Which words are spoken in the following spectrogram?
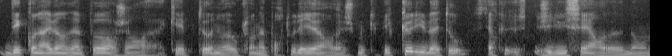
Dès qu'on arrivait dans un port, genre à Cape Town ou à Auckland, n'importe où d'ailleurs, je m'occupais que du bateau. C'est-à-dire que j'ai dû faire euh, dans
